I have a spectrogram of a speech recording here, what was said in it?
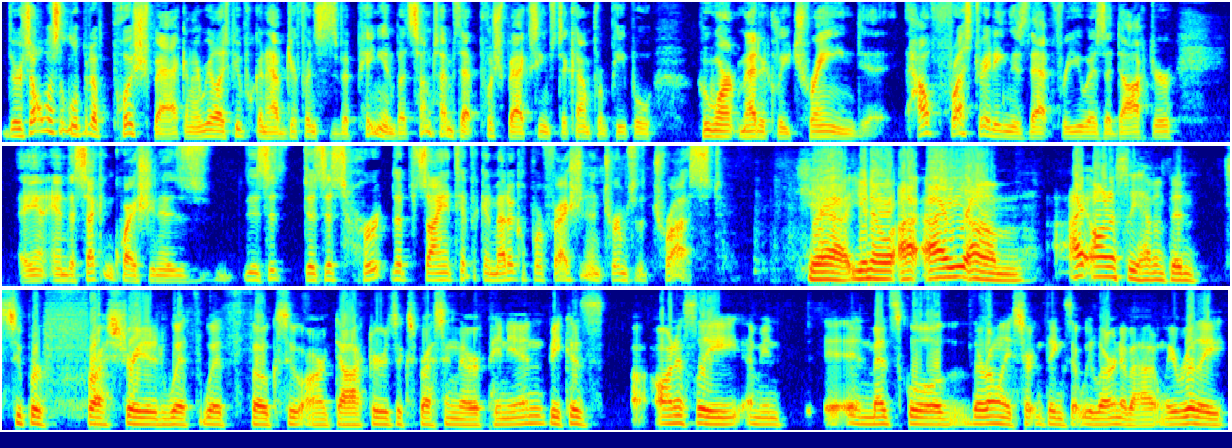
there's always a little bit of pushback. And I realize people can have differences of opinion, but sometimes that pushback seems to come from people who aren't medically trained. How frustrating is that for you as a doctor? And, and the second question is, is it, does this hurt the scientific and medical profession in terms of trust? Yeah, you know, I, I um I honestly haven't been super frustrated with with folks who aren't doctors expressing their opinion because uh, honestly, I mean, in med school there are only certain things that we learn about, and we really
